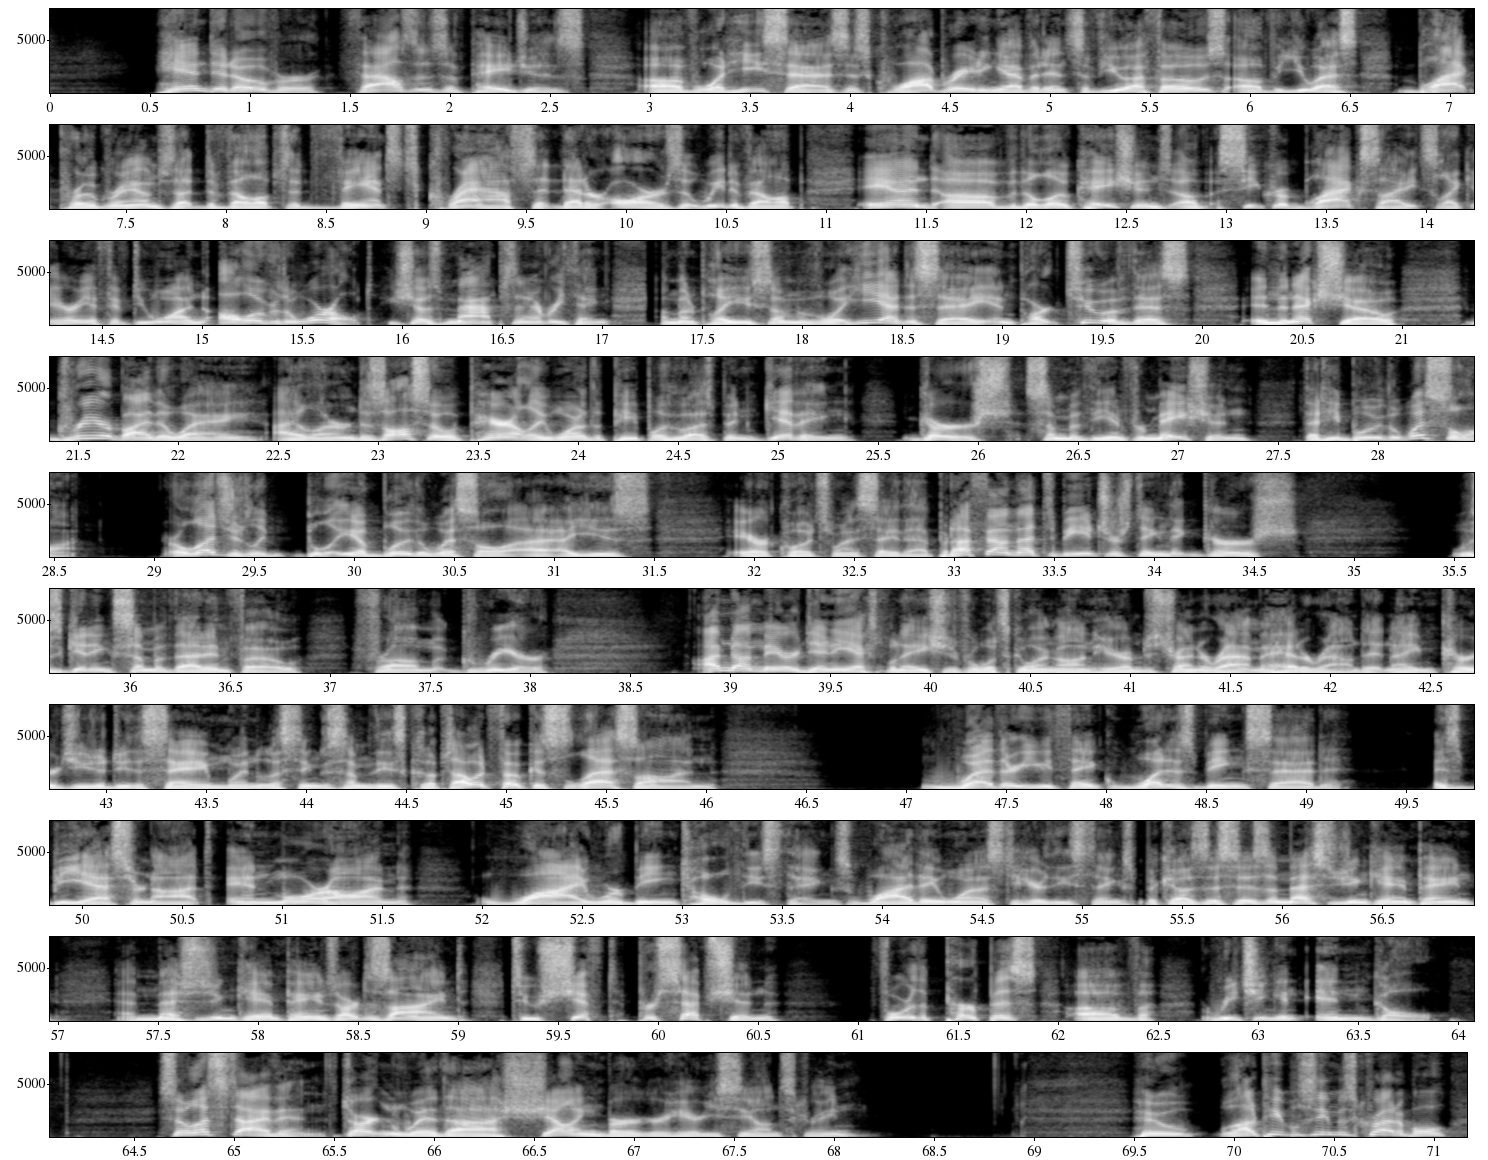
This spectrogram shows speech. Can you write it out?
handed over thousands of pages of what he says is corroborating evidence of UFOs, of U.S. black programs that develops advanced crafts that, that are ours that we develop, and of the locations of secret black sites like Area 51 all over the world. He shows maps and everything. I'm going to play you some of what he had to say in part two of this in the next show. Greer, by the way, I learned, is also apparently one of the people who has been giving Gersh some of the information that he blew the whistle on or allegedly blew, you know, blew the whistle. I, I, use air quotes when I say that, but I found that to be interesting that Gersh was getting some of that info from Greer. I'm not married to any explanation for what's going on here. I'm just trying to wrap my head around it, and I encourage you to do the same when listening to some of these clips. I would focus less on whether you think what is being said is BS or not, and more on why we're being told these things, why they want us to hear these things, because this is a messaging campaign, and messaging campaigns are designed to shift perception for the purpose of reaching an end goal. So let's dive in, starting with uh, Shellenberger here, you see on screen, who a lot of people seem as credible,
